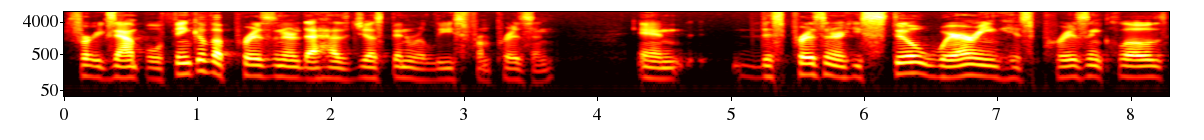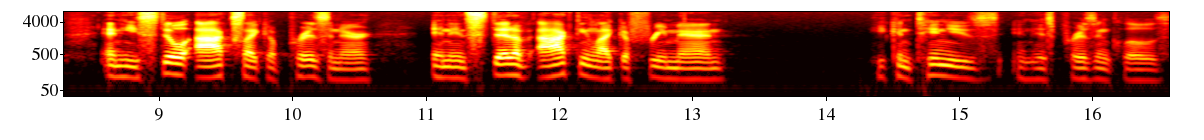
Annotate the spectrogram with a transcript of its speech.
For example, think of a prisoner that has just been released from prison. And this prisoner, he's still wearing his prison clothes and he still acts like a prisoner. And instead of acting like a free man, he continues in his prison clothes.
